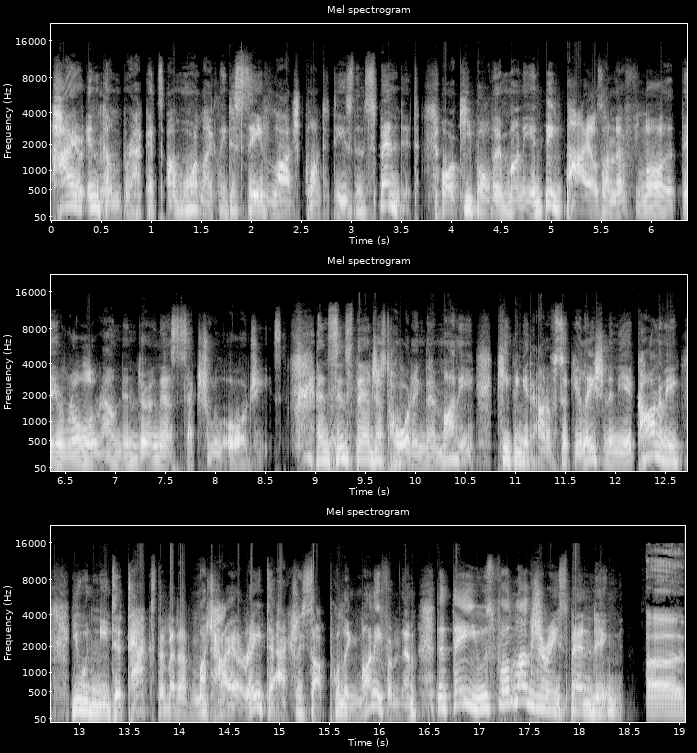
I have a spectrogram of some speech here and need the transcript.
higher income brackets are more likely to save large quantities than spend it, or keep all their money in big piles on their floor that they roll around in during their sexual orgies. And since they're just hoarding their money, keeping it out of circulation in the economy, you would need to tax them at a much higher rate to actually stop pulling money from them that they use for luxury spending. Uh,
